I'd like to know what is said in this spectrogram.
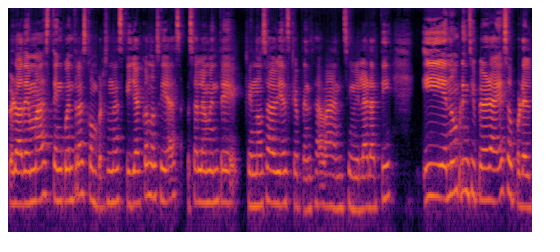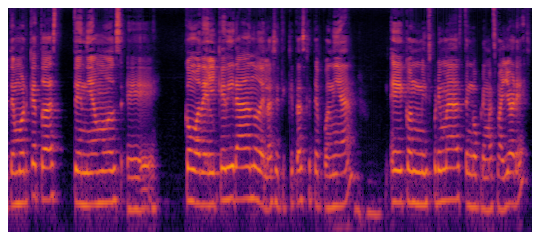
pero además te encuentras con personas que ya conocías, solamente que no sabías que pensaban similar a ti. Y en un principio era eso, por el temor que todas teníamos eh, como del qué dirán o de las etiquetas que te ponían. Eh, con mis primas, tengo primas mayores.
